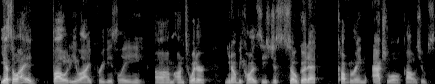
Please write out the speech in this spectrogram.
Yeah, so I had followed Eli previously um, on Twitter, you know, because he's just so good at covering actual college hoops.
